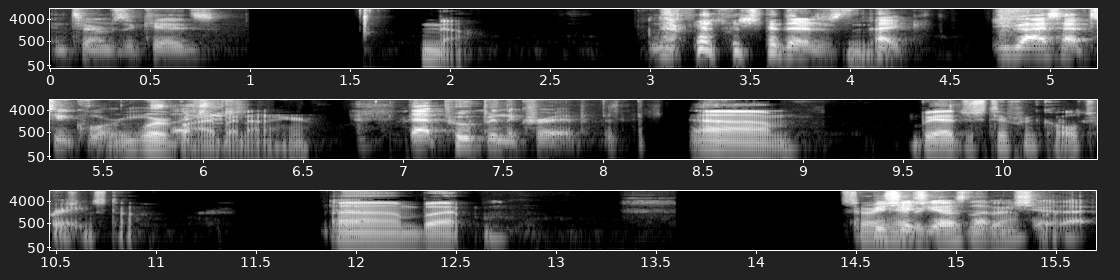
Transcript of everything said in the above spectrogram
in terms of kids? no, They're just like, you guys have two Corys. we're like, vibing out here. That poop in the crib. Um, but yeah, just different cultures Great. and stuff. Yeah. Um, but sorry, Appreciate you guys through letting me share that.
